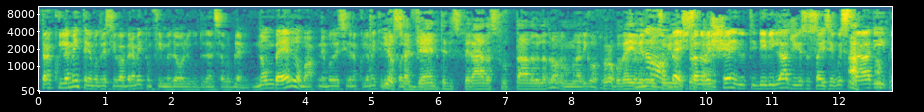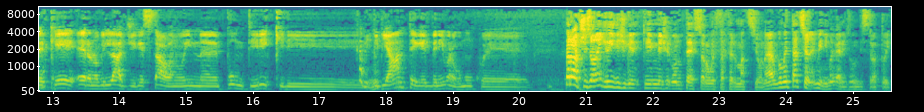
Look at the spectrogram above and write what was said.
tranquillamente ne potresti fare veramente un film di Hollywood senza problemi. Non bello, ma ne potresti tranquillamente Io tirare fuori sta un film. gente disperata, sfruttata per la droga, non me la ricordo, però potrei averlo No, subito beh, ci stanno le scene di tutti dei villaggi che sono stati sequestrati Ah, ok. perché erano villaggi che stavano in eh, punti ricchi di, di piante che venivano comunque. Però ci sono i critici che, che invece contestano questa affermazione. L'argomentazione, quindi magari sono distratto io.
